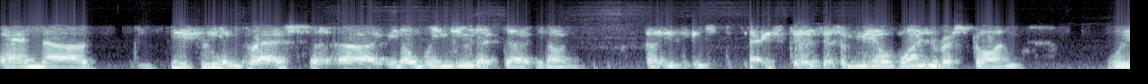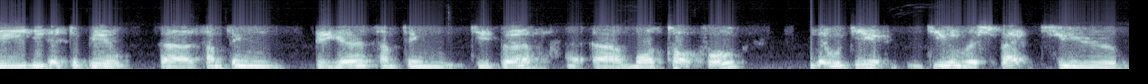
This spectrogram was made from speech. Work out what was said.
and uh, deeply impressed. Uh, you know, we knew that uh, you know uh, it, it's, it's still just a mere one restaurant. We needed to build uh, something bigger, something deeper, uh, more thoughtful that would give due respect to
